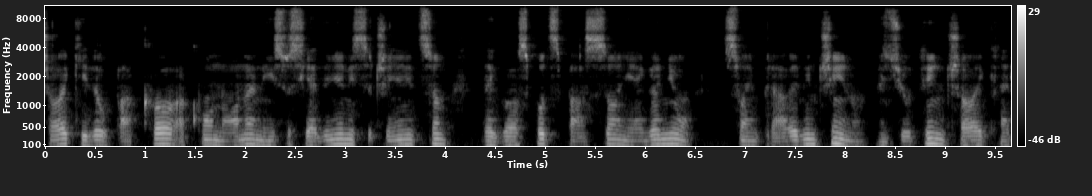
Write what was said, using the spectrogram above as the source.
čovjek ide u pakao ako on ona nisu sjedinjeni sa činjenicom da je gospod spasao njega nju svojim pravednim činom. Međutim, čovjek ne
